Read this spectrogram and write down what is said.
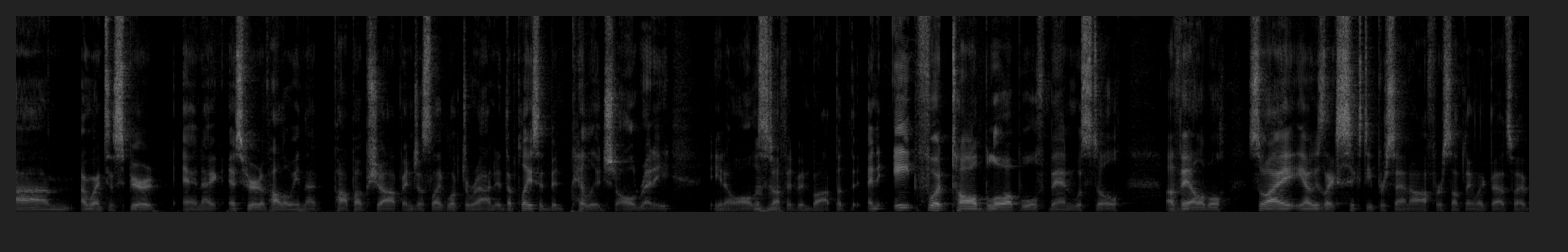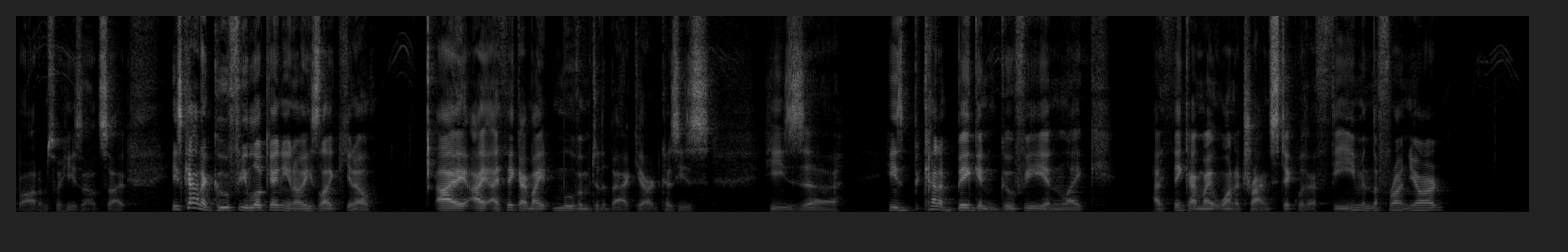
Um, I went to Spirit and I a Spirit of Halloween that pop up shop and just like looked around. The place had been pillaged already. You know, all the stuff had been bought, but the, an eight foot tall blow up Wolfman was still available. So I, you know, he was like sixty percent off or something like that. So I bought him. So he's outside. He's kind of goofy looking. You know, he's like, you know, I, I, I think I might move him to the backyard because he's he's uh, he's kind of big and goofy and like I think I might want to try and stick with a theme in the front yard.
